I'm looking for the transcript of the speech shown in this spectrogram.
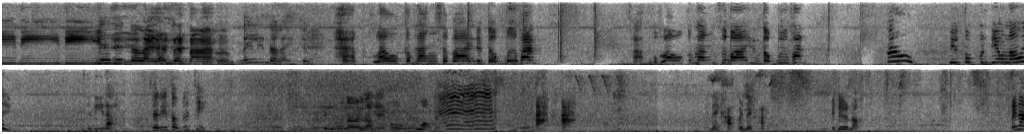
เล่ นอะไรอะแต่ตาไม่เล่นอะไรใช่ไหมหากพวกเรากำลังสบายจงตบมือพันหากพวกเรากำลังสบายจงตบมือพันเอ้ามิวตบคนเดียวเลยสวัสดีล่ะเดี๋ยวนี้ตบด้วยจิเป็นนอนเหรอไงโอ้ง่วงไหมอะอะไปไหนคะ ไปไหนคะ ไปเดินเหรอ ไปไหน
